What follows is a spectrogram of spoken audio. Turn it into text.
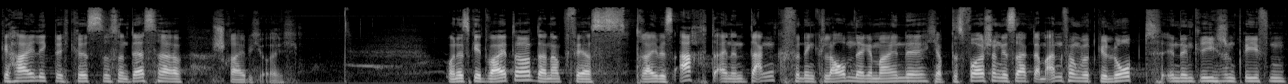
geheiligt durch Christus und deshalb schreibe ich euch. Und es geht weiter, dann ab Vers 3 bis 8, einen Dank für den Glauben der Gemeinde. Ich habe das vorher schon gesagt, am Anfang wird gelobt in den griechischen Briefen.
